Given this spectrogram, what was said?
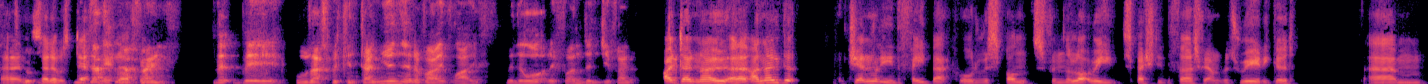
And so, so there was definitely a lot thing that be, will that be continuing the Revive Live with the lottery funding, do you think? I don't know. Uh, I know that generally the feedback or the response from the lottery, especially the first round, was really good. Um,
